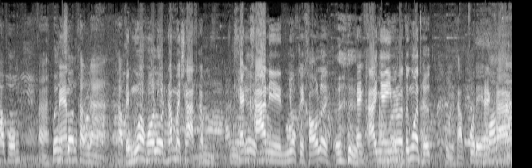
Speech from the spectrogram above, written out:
ครับผมอ่าเบื้องแม่นต้นข้างหน้าครับเป็นงัวหัวโลนธรรมชาติครับอืมแข้งขานี่ยกให้เขาเลยเออ แข้งขาใหญ่แม่นว่าแตัวงัวถึก นี่ครับผู้ใดมองแข้หางขา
